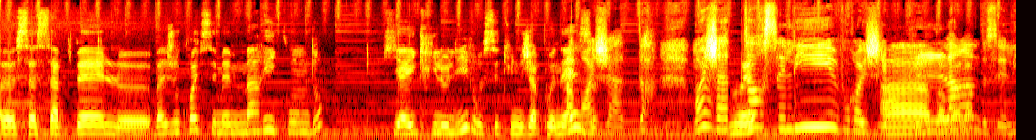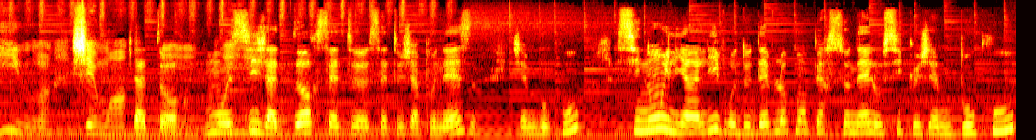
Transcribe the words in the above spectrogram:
Euh, ça s'appelle, euh, bah, je crois que c'est même Marie Kondo qui a écrit le livre. C'est une japonaise. Ah, moi j'adore, moi j'adore ces livres. J'ai ah, bah, plein de ces livres chez moi. J'adore. Mm. Moi aussi mm-hmm. j'adore cette cette japonaise. J'aime beaucoup. Sinon il y a un livre de développement personnel aussi que j'aime beaucoup.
